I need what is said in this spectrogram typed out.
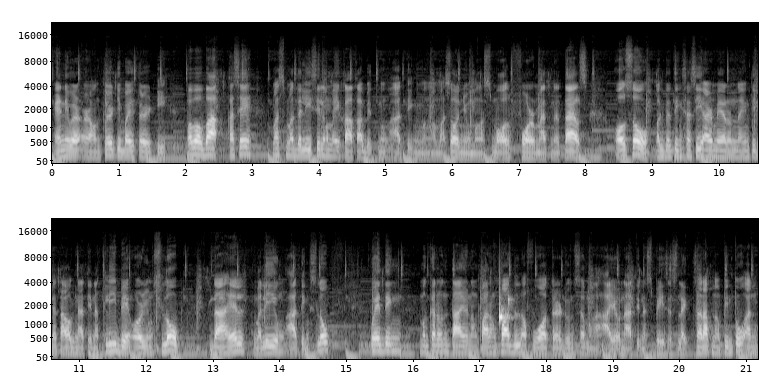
Anywhere around 30 by 30, pababa. Kasi mas madali silang maikakabit ng ating mga mason, yung mga small format na tiles. Also, pagdating sa CR, meron na yung tinatawag natin na klibe or yung slope. Dahil mali yung ating slope, pwedeng magkaroon tayo ng parang puddle of water dun sa mga ayaw natin na spaces. Like, sarap ng pintuan,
